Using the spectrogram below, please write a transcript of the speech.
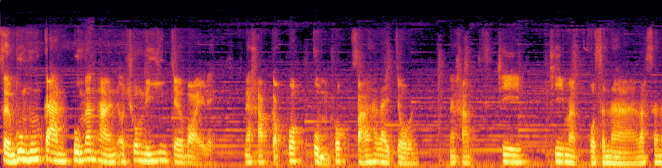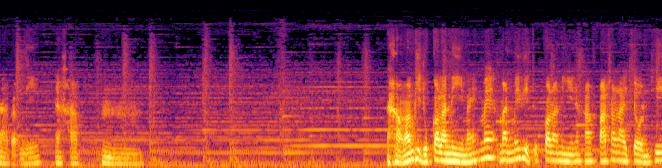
เสริมภูมิคุ้มกันภูมิต้านทานเอาช่วงนี้ยิ่งเจอบ่อยเลยนะครับ กับพวกกลุ่มพวกฟ้าทลายโจรนะครับ ที่ ที่มาโฆษณาลักษณะแบบนี้นะครับ อืมถามว่าผิดทุกกรณีไหมไม่ มันไม่ผิดทุกกรณีนะครับฟ้าทลายโจรที่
